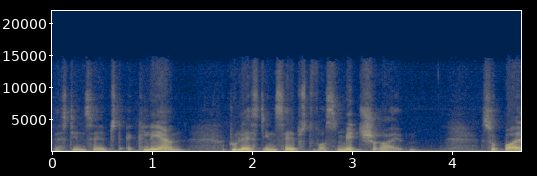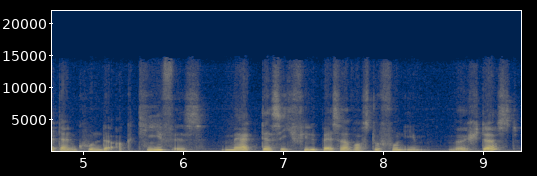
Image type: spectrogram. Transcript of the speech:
lässt ihn selbst erklären, du lässt ihn selbst was mitschreiben. Sobald dein Kunde aktiv ist, merkt er sich viel besser, was du von ihm möchtest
